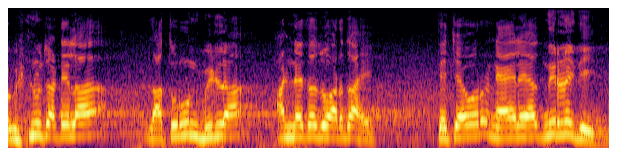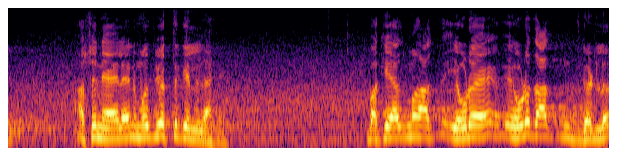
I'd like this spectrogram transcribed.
विष्णू चाटेला लातूरून बीडला आणण्याचा जो अर्ज आहे त्याच्यावर न्यायालयात निर्णय देईल असं न्यायालयाने मत व्यक्त केलेलं आहे. बाकी आज मग आज एवढं एवढंच आज घडलं.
